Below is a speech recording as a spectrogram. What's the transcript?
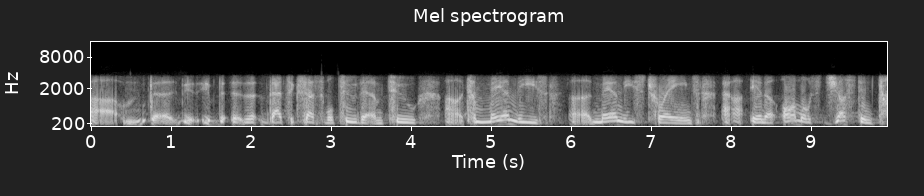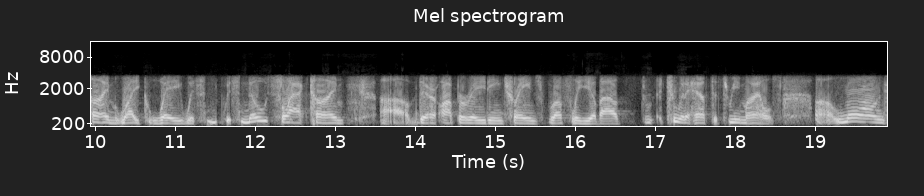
um, uh, that's accessible to them to uh, to man these man these trains in an almost just in time like way with with no slack time. they're operating trains roughly about two and a half to three miles uh, long.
